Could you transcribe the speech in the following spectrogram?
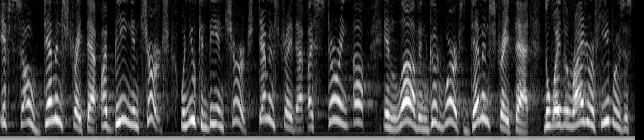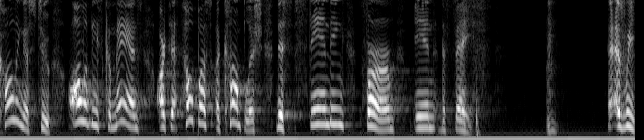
If so, demonstrate that by being in church when you can be in church. Demonstrate that by stirring up in love and good works. Demonstrate that the way the writer of Hebrews is calling us to. All of these commands are to help us accomplish this standing firm in the faith. As we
